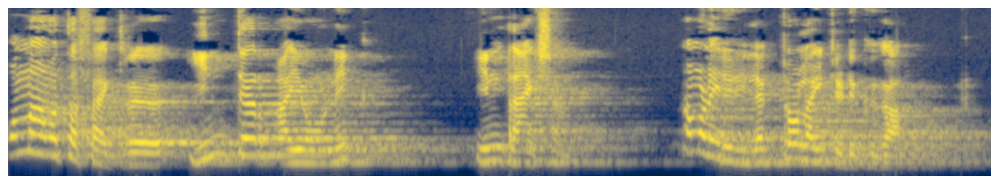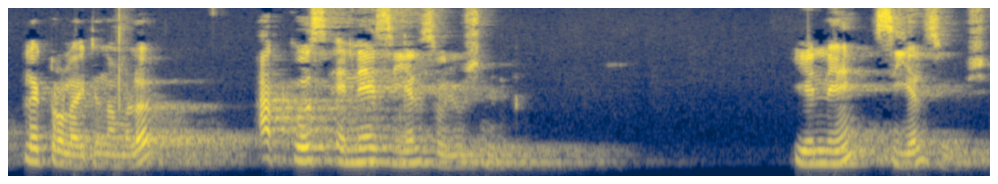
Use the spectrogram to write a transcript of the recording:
ഒന്നാമത്തെ ഫാക്ടർ ഇന്റർ അയോണിക് ഇൻട്രാക്ഷൻ നമ്മൾ ഒരു ഇലക്ട്രോലൈറ്റ് എടുക്കുക. ഇലക്ട്രോലൈറ്റ് നമ്മൾ aqueous N A C L solution എടുക്കും N A C L solution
